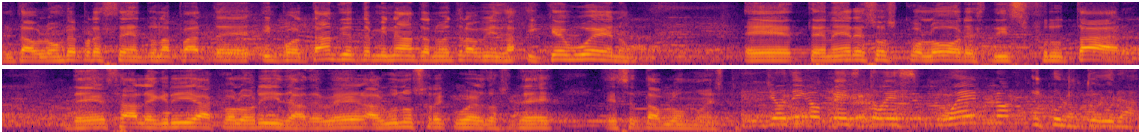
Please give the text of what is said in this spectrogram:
el tablón representa una parte importante y determinante de nuestra vida y qué bueno eh, tener esos colores, disfrutar de esa alegría colorida, de ver algunos recuerdos de ese tablón nuestro. Yo digo que esto es pueblo y cultura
